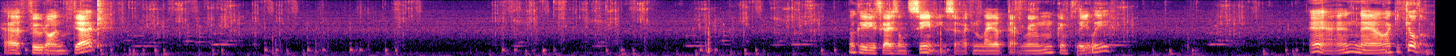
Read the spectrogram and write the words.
Have food on deck. Luckily these guys don't see me, so I can light up that room completely. And now I can kill them.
